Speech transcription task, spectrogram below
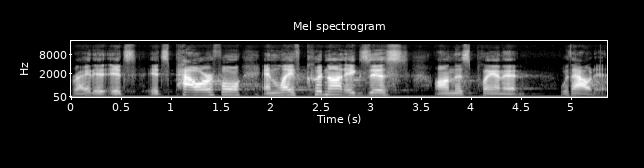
right? It, it's, it's powerful, and life could not exist on this planet without it.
